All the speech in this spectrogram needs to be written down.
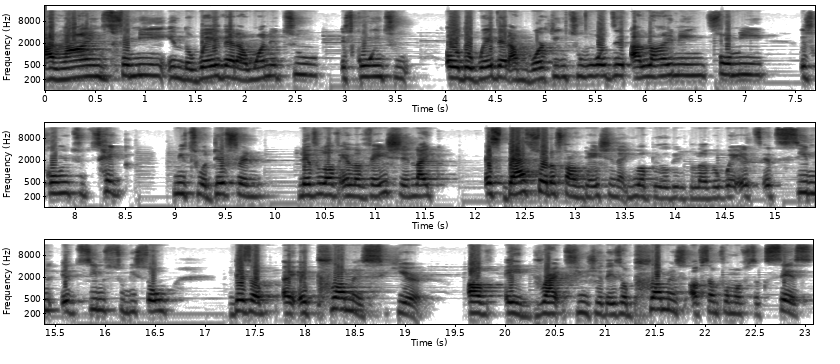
aligns for me in the way that i wanted to it's going to or the way that I'm working towards it aligning for me is going to take me to a different level of elevation. Like it's that sort of foundation that you are building, beloved, where it's it seems it seems to be so there's a, a, a promise here of a bright future. There's a promise of some form of success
